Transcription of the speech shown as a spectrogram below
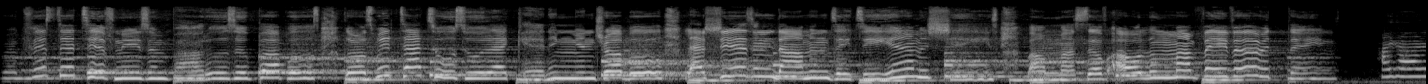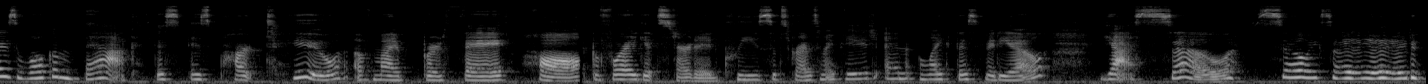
Breakfast at Tiffany's and bottles of bubbles. Girls with tattoos who like getting in trouble. Lashes and diamonds, ATM machines. Buy myself all of my favorite things. Hi guys, welcome back. This is part two of my birthday haul. Before I get started, please subscribe to my page and like this video. Yes, so so excited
